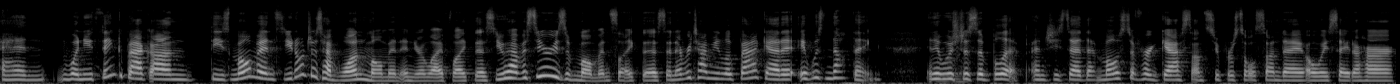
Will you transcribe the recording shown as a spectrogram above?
And when you think back on these moments, you don't just have one moment in your life like this. You have a series of moments like this. And every time you look back at it, it was nothing. And it was just a blip. And she said that most of her guests on Super Soul Sunday always say to her,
